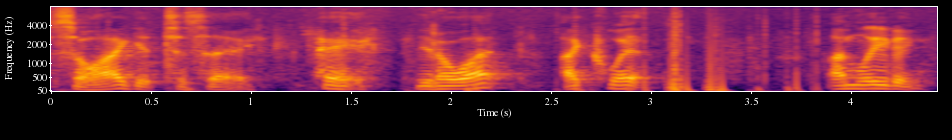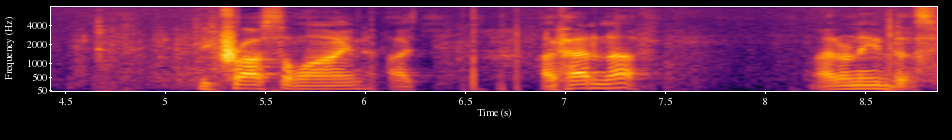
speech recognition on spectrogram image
So I get to say, hey, you know what? I quit. I'm leaving. You crossed the line. I, I've had enough. I don't need this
